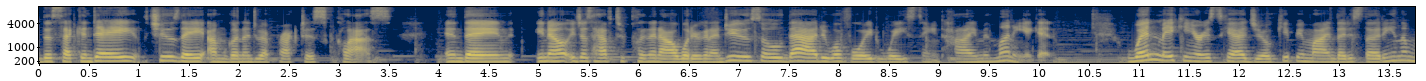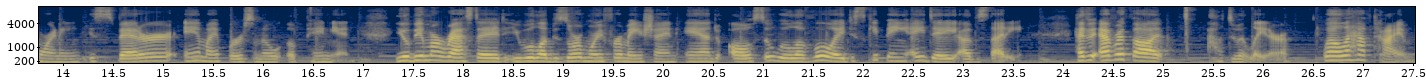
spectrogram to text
the second day, Tuesday, I'm gonna do a practice class. And then, you know, you just have to plan it out what you're gonna do so that you avoid wasting time and money again. When making your schedule, keep in mind that studying in the morning is better, in my personal opinion. You'll be more rested, you will absorb more information, and also will avoid skipping a day of study. Have you ever thought, I'll do it later? Well, I have time,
